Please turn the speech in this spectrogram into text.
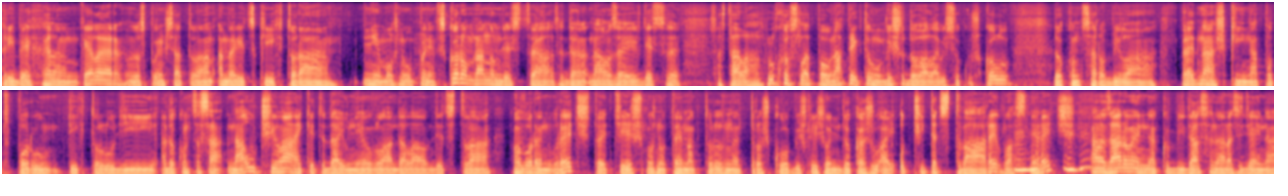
príbeh Helen Keller zo Spojených štátov amerických, ktorá nie možno úplne v skorom rannom detstve, ale teda naozaj v detstve sa stala hluchoslepou, napriek tomu vyšudovala vysokú školu, dokonca robila prednášky na podporu týchto ľudí a dokonca sa naučila, aj keď teda ju neovládala od detstva, hovorenú reč, to je tiež možno téma, ktorú sme trošku obišli, že oni dokážu aj odčítať z tváre vlastne mm-hmm, reč, mm-hmm. ale zároveň akoby dá sa naraziť aj na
